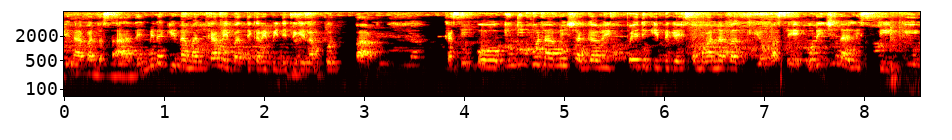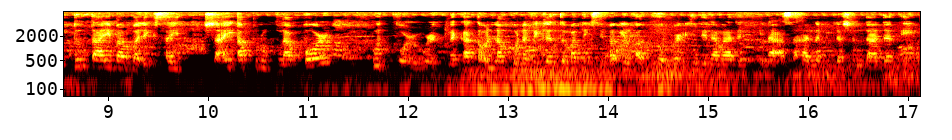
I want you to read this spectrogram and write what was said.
binabato sa atin? Binagyo naman kami, ba't di kami binibigyan ng food pack? Kasi po, hindi po namin siya gawin, pwedeng ibigay sa mga nabagyo kasi originally speaking, doon tayo babalik sa siya ay approved na for food for work. Nagkataon lang po na biglang dumating si Bagyong Agfor where hindi naman natin inaasahan na bigla siyang dadating.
